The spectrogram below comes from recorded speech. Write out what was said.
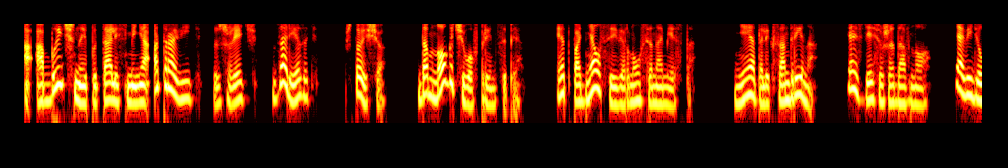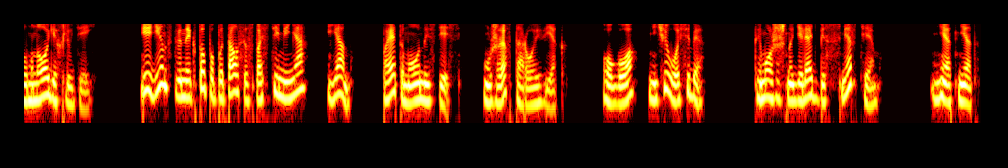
А обычные пытались меня отравить, сжечь, зарезать. Что еще? Да много чего, в принципе. Эд поднялся и вернулся на место. Нет, Александрина, я здесь уже давно. Я видел многих людей. Единственный, кто попытался спасти меня — Ян. Поэтому он и здесь. Уже второй век. Ого, ничего себе. Ты можешь наделять бессмертием? Нет-нет,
